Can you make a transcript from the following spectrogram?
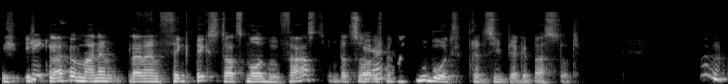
Ich, ich, ich bleibe bei meinem, bei meinem Think Big, Start Small, Move Fast und dazu ja. habe ich mir mein U-Boot-Prinzip ja gebastelt. Hm.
